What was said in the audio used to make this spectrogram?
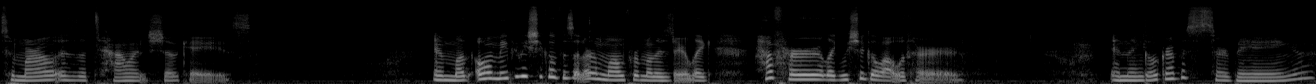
Tomorrow is a talent showcase. And mother oh maybe we should go visit our mom for Mother's Day. Like have her like we should go out with her. And then go grab a serving. And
